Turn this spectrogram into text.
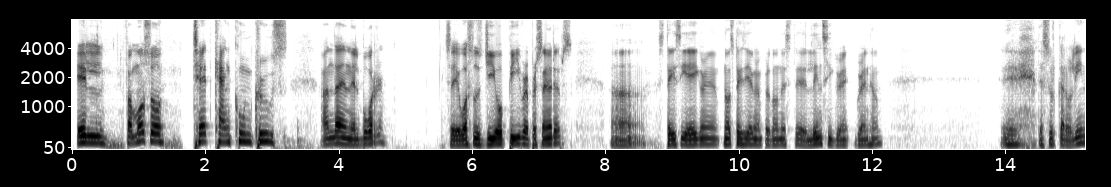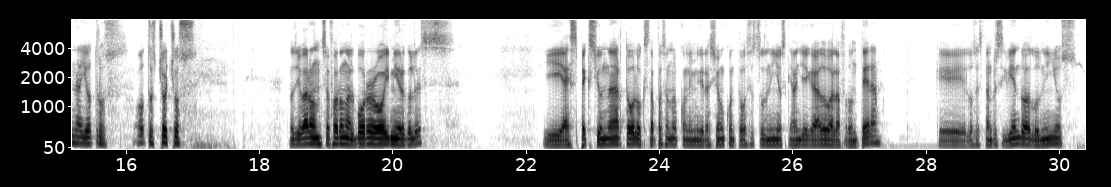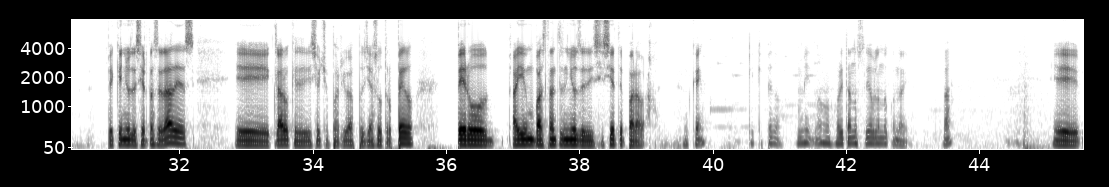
el famoso Ted Cancún Cruz anda en el border se llevó a sus GOP representatives, uh, Stacey no Stacey Agram, perdón, este Lindsey Graham, eh, de Sur Carolina y otros, otros chochos. Nos llevaron, se fueron al border hoy miércoles y a inspeccionar todo lo que está pasando con la inmigración, con todos estos niños que han llegado a la frontera, que los están recibiendo a los niños pequeños de ciertas edades, eh, claro que de 18 para arriba pues ya es otro pedo, pero hay bastantes niños de 17 para abajo. ¿Ok? ¿Qué, pedo? No, ahorita no estoy hablando con nadie. Eh,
